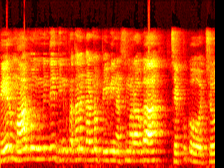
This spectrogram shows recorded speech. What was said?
పేరు మార్మోగింది దీనికి ప్రధాన కారణం పివి నరసింహారావుగా చెప్పుకోవచ్చు.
